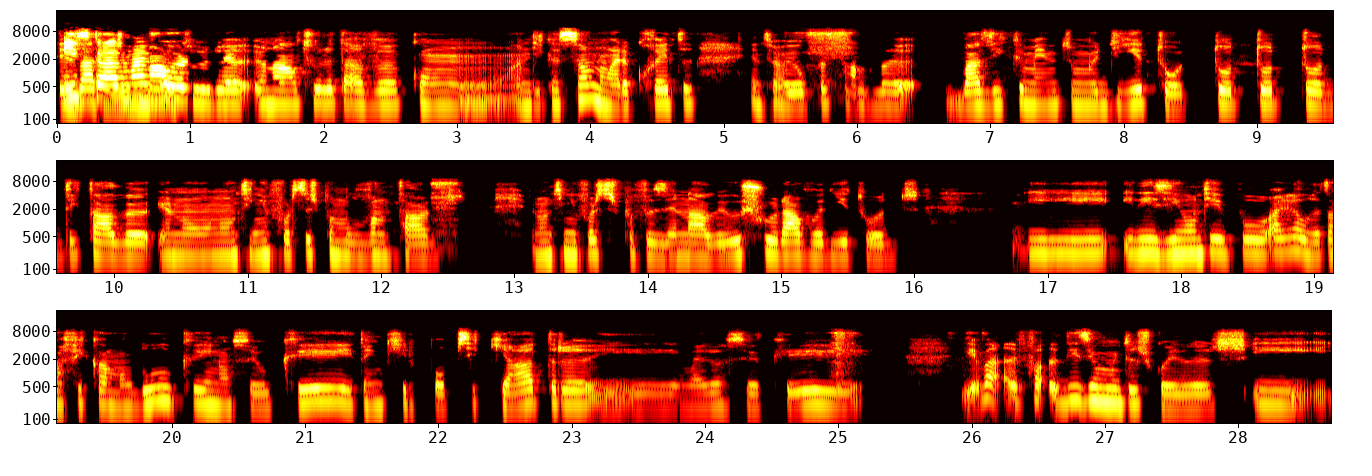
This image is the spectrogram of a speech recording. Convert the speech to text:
Exato, isso traz mais na dor. Altura, eu na altura estava com a indicação, não era correta, então eu passava basicamente o meu dia todo, todo, todo, todo deitada. Eu não, não tinha forças para me levantar eu não tinha forças para fazer nada, eu chorava o dia todo. E, e diziam tipo, ah, ela está a ficar maluca e não sei o quê, e tem que ir para o psiquiatra e mais não sei o quê. E, diziam muitas coisas e,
